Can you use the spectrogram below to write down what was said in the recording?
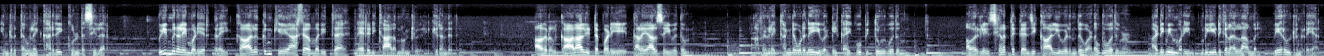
என்று தங்களை கருதி கொண்ட சிலர் விளிம்புநிலை மனிதர்களை காலுக்கும் கீழாக மதித்த நேரடி காலம் ஒன்று இருந்தது. அவர்கள் காலால் இட்டபடியே தலையால் செய்வதும் அவர்களை கண்டவுடனே இவர்கள் கைகூப்பி தொழுவதும் அவர்களின் சினத்துக்கு கஞ்சி காலில் விழுந்து வணங்குவதும் அடிமை முறையின் குறியீடுகள் அல்லாமல் வேறொன்றும் கிடையாது.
